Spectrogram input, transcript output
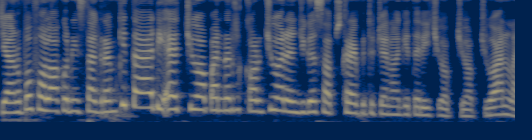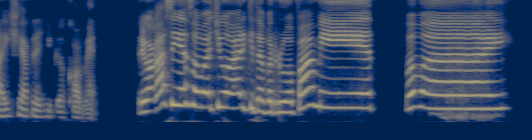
Jangan lupa follow akun Instagram kita di @cuap underscore cuan dan juga subscribe YouTube channel kita di cuap cuap cuan, like, share, dan juga komen. Terima kasih ya Sobat Cuan, kita berdua pamit. Bye-bye.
